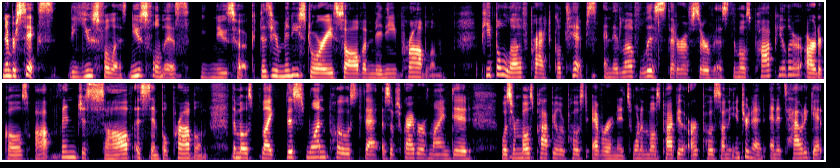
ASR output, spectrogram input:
Number six, the usefulness usefulness news hook. Does your mini story solve a mini problem? People love practical tips and they love lists that are of service. The most popular articles often just solve a simple problem. The most, like this one post that a subscriber of mine did was her most popular post ever, and it's one of the most popular art posts on the internet, and it's how to get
